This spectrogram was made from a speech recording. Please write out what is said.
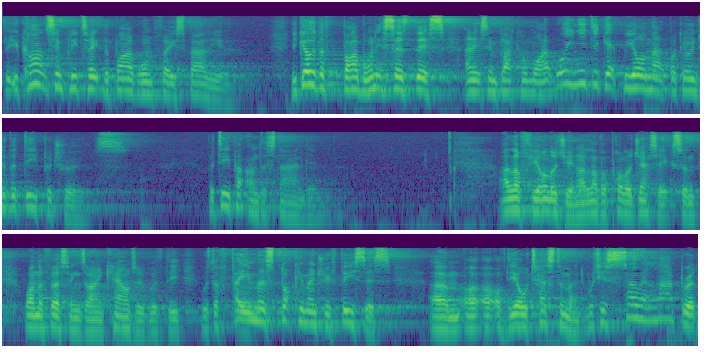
That you can't simply take the Bible on face value. You go to the Bible and it says this and it's in black and white. Well, you need to get beyond that by going to the deeper truths, the deeper understanding. I love theology and I love apologetics, and one of the first things I encountered with the, was the famous documentary thesis um, of the Old Testament, which is so elaborate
